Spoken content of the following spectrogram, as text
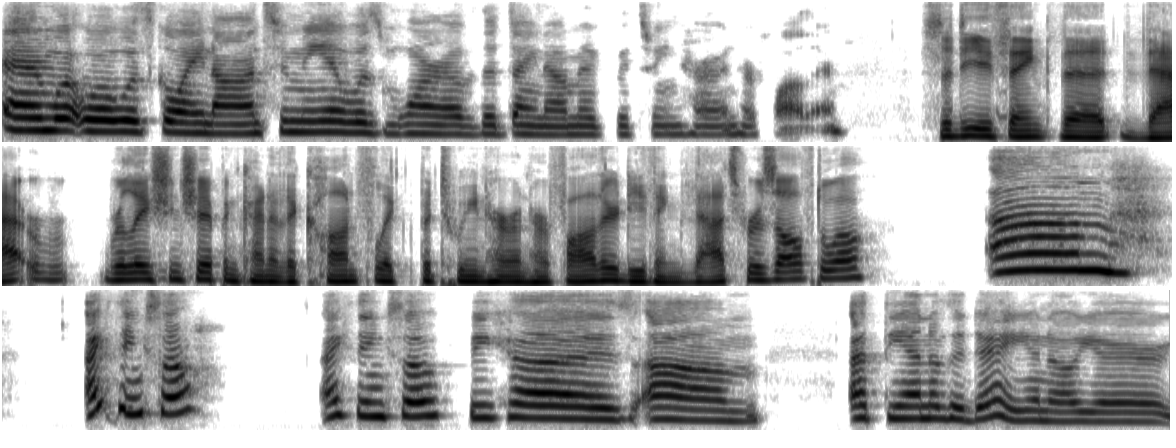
and what, what was going on to me it was more of the dynamic between her and her father So, do you think that that relationship and kind of the conflict between her and her father, do you think that's resolved well? Um, I think so. I think so because um, at the end of the day, you know, you're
